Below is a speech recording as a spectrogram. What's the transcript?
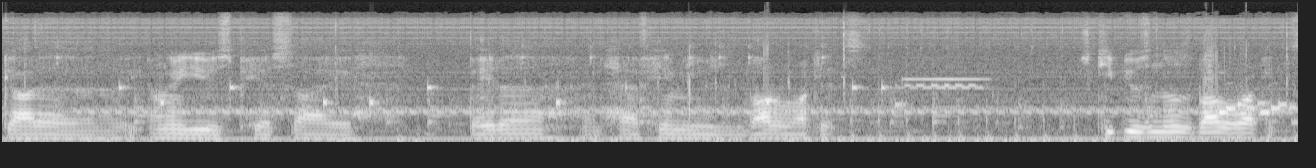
got a I'm to use PSI beta and have him use bottle rockets. Just keep using those bottle rockets.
